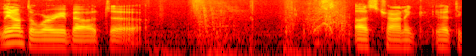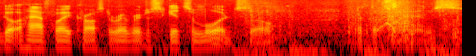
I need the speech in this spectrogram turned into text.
we don't have to worry about uh, us trying to have to go halfway across the river just to get some wood. So the plans.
